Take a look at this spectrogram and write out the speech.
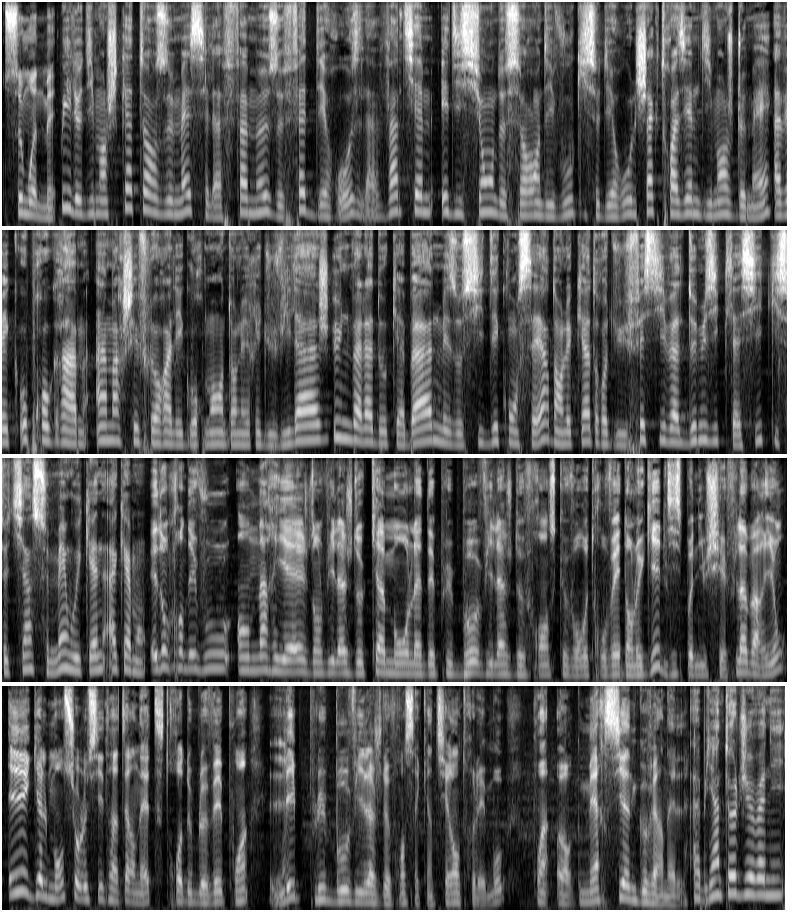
ce mois de mai. Oui, le dimanche 14 mai, c'est la fameuse Fête des Roses, la 20e édition de ce rendez-vous qui se déroule chaque troisième dimanche de mai, avec au programme un marché floral et gourmand dans les rues du village, une balade aux cabanes, mais aussi aussi des concerts dans le cadre du festival de musique classique qui se tient ce même week-end à Camon. Et donc rendez-vous en Ariège, dans le village de Camon, l'un des plus beaux villages de France que vous retrouvez dans le guide disponible chez Flammarion et également sur le site internet www.lesplusbeauxvillagesdefrance avec un tiré entre les mots.org. Merci Anne Gouvernel. À bientôt Giovanni.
